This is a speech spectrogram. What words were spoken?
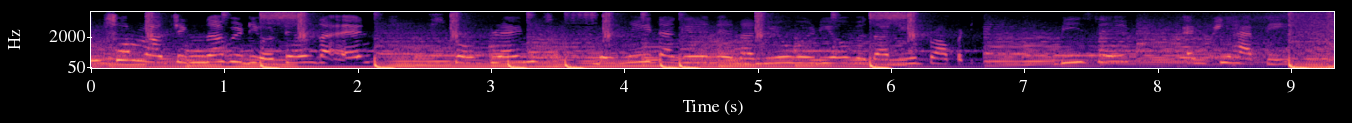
Thanks for watching the video till the end. So friends, we'll meet again in a new video with a new property. Be safe and be happy.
